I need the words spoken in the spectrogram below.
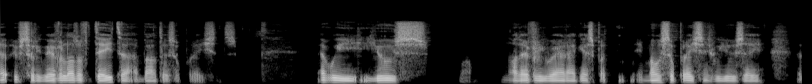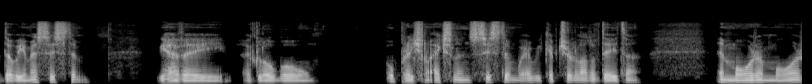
uh, sorry, we have a lot of data about those operations. And we use, not everywhere, I guess, but in most operations, we use a, a WMS system. We have a, a global operational excellence system where we capture a lot of data and more and more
